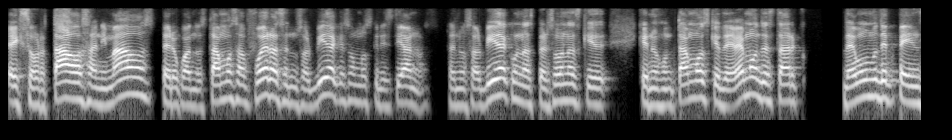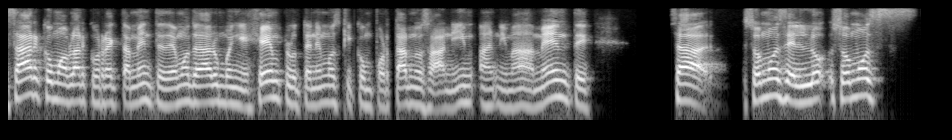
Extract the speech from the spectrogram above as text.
exhortados, animados, pero cuando estamos afuera se nos olvida que somos cristianos, se nos olvida con las personas que, que nos juntamos que debemos de estar, debemos de pensar cómo hablar correctamente, debemos de dar un buen ejemplo, tenemos que comportarnos animadamente. O sea, somos, el, somos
